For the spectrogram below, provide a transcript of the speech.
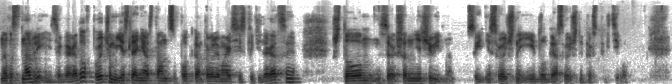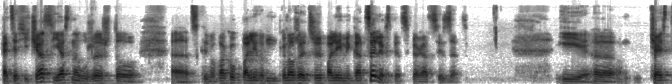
на восстановление этих городов. Впрочем, если они останутся под контролем Российской Федерации, что совершенно не очевидно в среднесрочной и долгосрочной перспективе. Хотя сейчас ясно уже, что э, вокруг поле... продолжается же полемика о целях спецоперации Z. И э, часть,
